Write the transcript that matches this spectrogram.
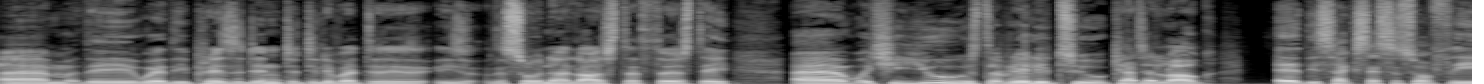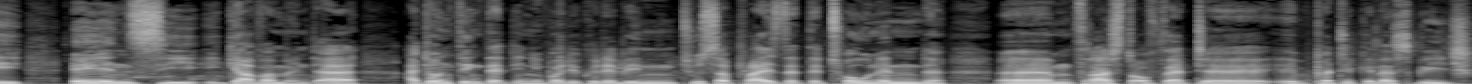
um, the, where the president delivered his, the SONA last uh, Thursday, which he used really to catalogue uh, the successes of the ANC government. Uh, I don't think that anybody could have been too surprised at the tone and um, thrust of that uh, particular speech.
